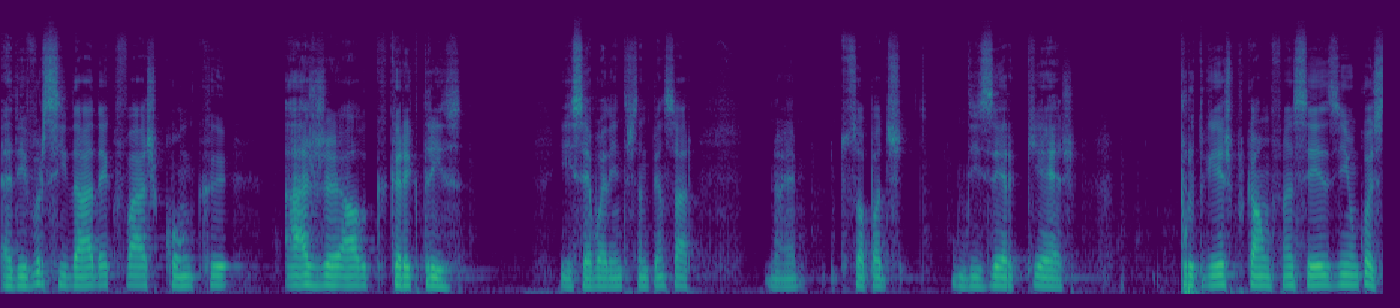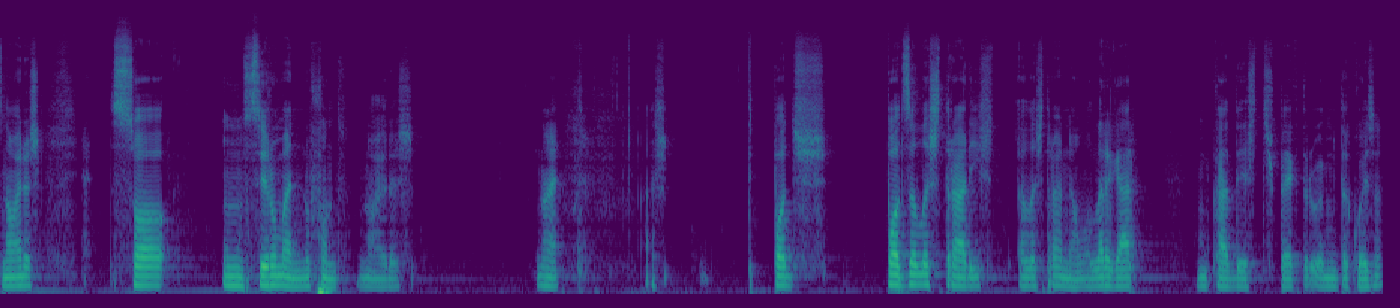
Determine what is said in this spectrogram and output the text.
a diversidade é que faz com que haja algo que caracterize. E isso é bem interessante pensar. Não é? Tu só podes dizer que és português porque há um francês e um coisa. Não eras só um ser humano, no fundo, não eras. Não é? Podes, podes alastrar isto, alastrar não, alargar um bocado deste espectro, é muita coisa,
